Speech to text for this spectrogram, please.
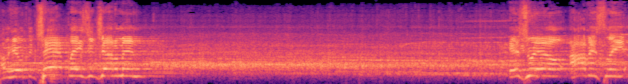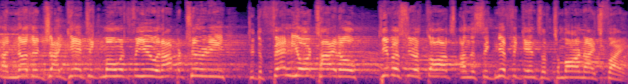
I'm here with the champ, ladies and gentlemen. Israel, obviously another gigantic moment for you, an opportunity to defend your title. Give us your thoughts on the significance of tomorrow night's fight.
